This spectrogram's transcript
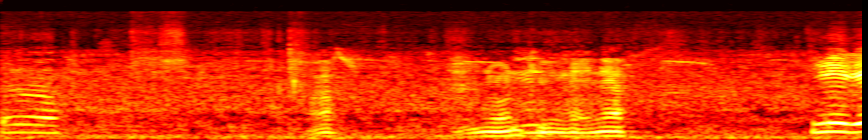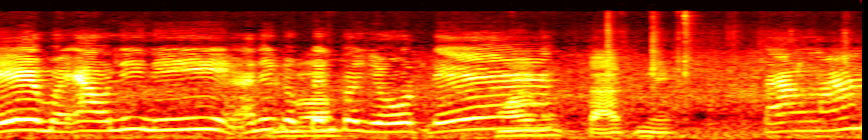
เออโยนทิ้งให้เนี่ยนี่เด้ไม่เอานี่นี่อันนี้ก็เป็นประโยชน์เด้ห้อยมันตัดนี่สร้างมัน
